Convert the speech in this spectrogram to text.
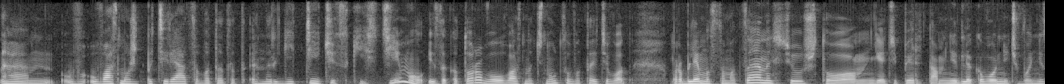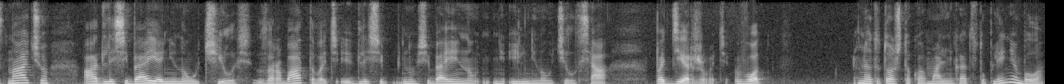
у вас может потеряться вот этот энергетический стимул, из-за которого у вас начнутся вот эти вот проблемы с самоценностью, что я теперь там ни для кого ничего не значу, а для себя я не научилась зарабатывать, и для себя, ну, себя я не, или не научился поддерживать. Вот. Но это тоже такое маленькое отступление было.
